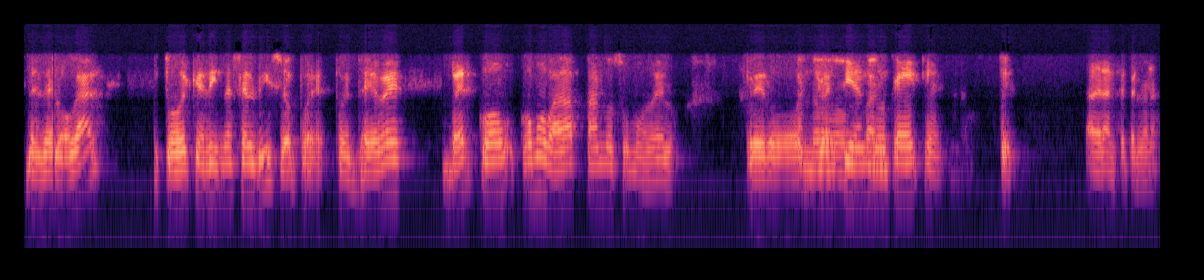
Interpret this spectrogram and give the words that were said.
desde el hogar y todo el que rinde servicio pues pues debe ver cómo, cómo va adaptando su modelo. Pero yo entiendo que, que sí. Adelante, perdona.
